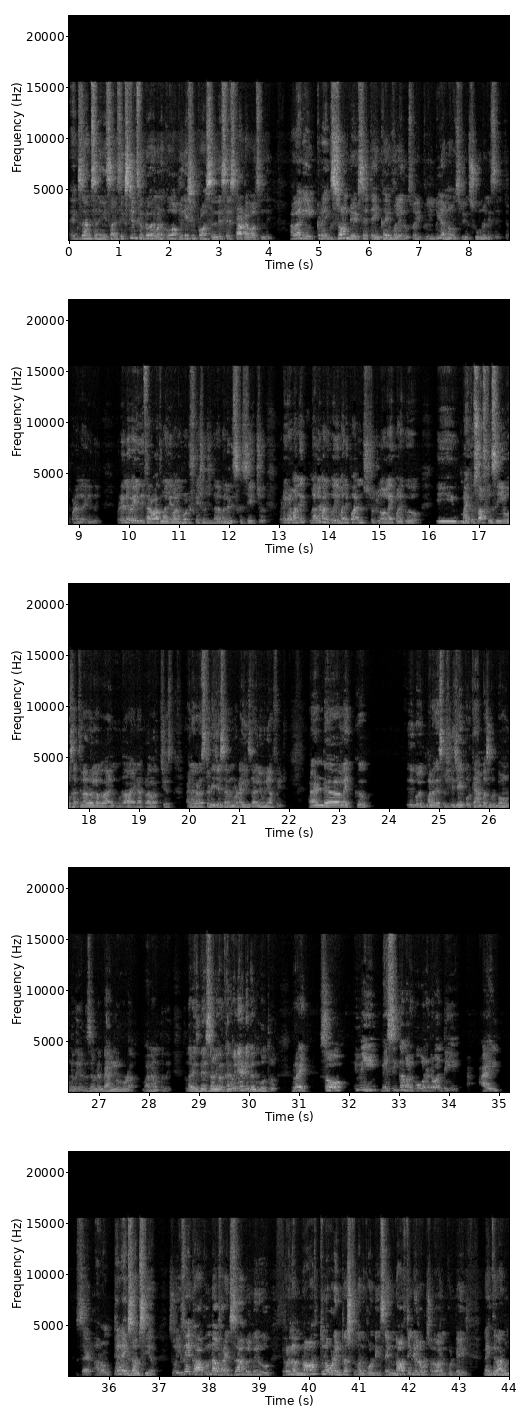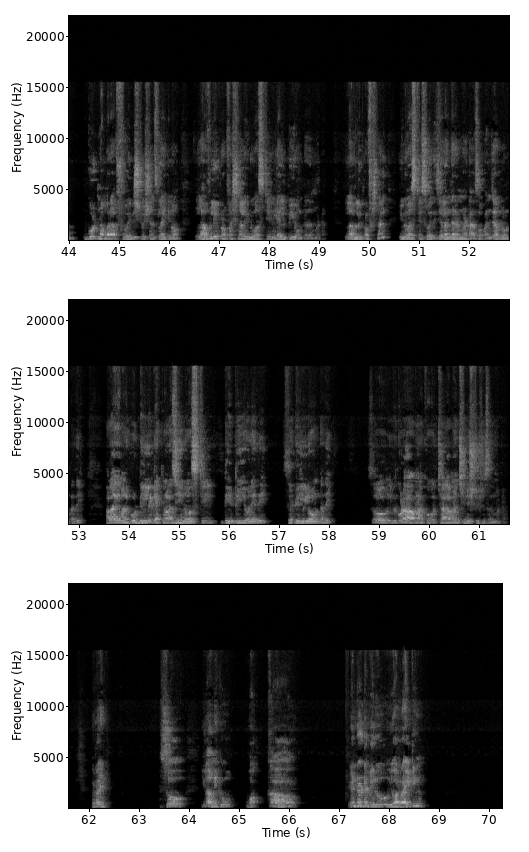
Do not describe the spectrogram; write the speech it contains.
ఎగ్జామ్స్ అనేవి సారీ సిక్స్టీన్త్ ఫిబ్రవరి మనకు అప్లికేషన్ ప్రాసెస్ ఉంది సే స్టార్ట్ అవ్వాల్సింది. అలాగే ఇక్కడ ఎగ్జామ్ డేట్స్ అయితే ఇంకా ఇవ్వలేదు. So it will be announce in soon అనేసి చెప్పడం జరిగింది. బట్ ఎనివే ఇది తర్వాత మళ్ళీ మనకు నోటిఫికేషన్ వచ్చిన తర్వాత మళ్ళీ డిస్కస్ చేయొచ్చు. బట్ ఇక్కడ మళ్ళీ మళ్ళీ మనకు ఈ మణిపాల్ ఇన్స్టిట్యూట్లో లైక్ మనకు ఈ మైక్రోసాఫ్ట్ సిఇఓ సత్యనారాయణ ఆయన కూడా ఆయన అక్కడ వర్క్ చేసి ఆయన అక్కడ స్టడీ చేశారనమాట is alumni of it and uh, like ఇది మనకు ఎస్పెషల్లీ జైపూర్ క్యాంపస్ కూడా బాగుంటుంది. At the same time Bengaluru కూడా బాగానే ఉంటుంది. So that is based on your convenient. You can go through. Right. So ఇవి బేసిక్గా మనకు ఉన్నటువంటి I set around ten exams here so ఇవే కాకుండా ఫర్ ఎగ్జాంపుల్ మీరు ఎవరైనా నార్త్లో కూడా ఇంట్రెస్ట్ ఉందనుకోండి సేమ్ నార్త్ ఇండియాలో కూడా చదవాలనుకుంటే like there are good number of institutions like you know lovely professional university అని ఎల్పీ ఉంటుంది అనమాట లవ్లీ ప్రొఫెషనల్ యూనివర్సిటీ సో ఇది జలంధర్ అనమాట సో పంజాబ్లో ఉంటుంది. అలాగే మనకు ఢిల్లీ టెక్నాలజీ యూనివర్సిటీ డిటియు అనేది సో ఢిల్లీలో ఉంటుంది. సో ఇవి కూడా మనకు చాలా మంచి ఇన్స్టిట్యూషన్స్ అనమాట రైట్ సో ఇలా మీకు ఒక్క ఏంటంటే మీరు you are writing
